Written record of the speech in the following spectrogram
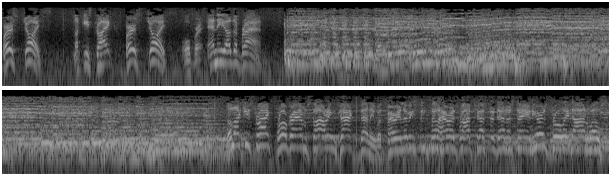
first choice. Lucky Strike first choice over any other brand. The Lucky Strike program starring Jack Benny with Mary Livingstone, Phil Harris, Rochester, Dennis Day, and yours truly, Don Wilson.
